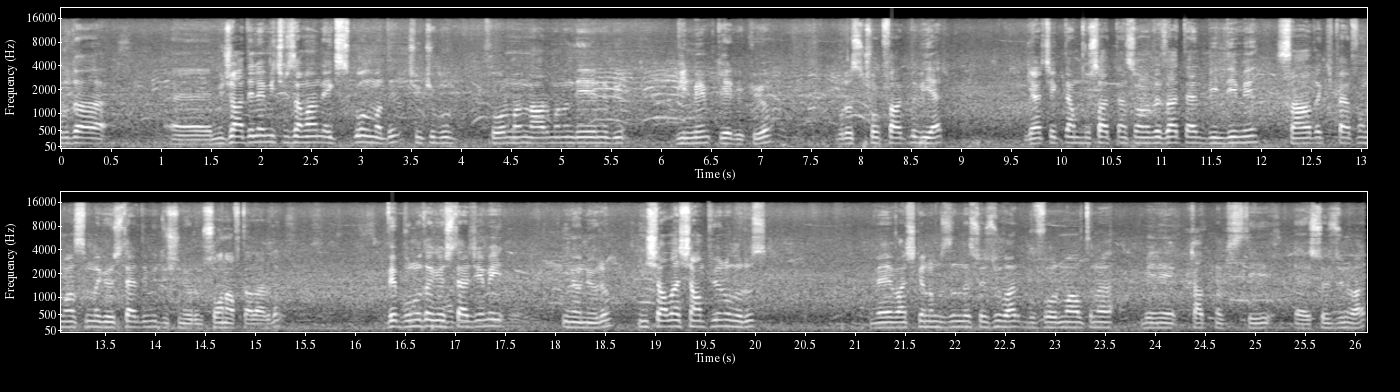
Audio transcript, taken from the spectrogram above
burada e, mücadelem hiçbir zaman eksik olmadı. Çünkü bu formanın, armanın değerini bir, bilmem gerekiyor. Burası çok farklı bir yer. Gerçekten bu saatten sonra da zaten bildiğimi sahadaki performansımla gösterdiğimi düşünüyorum son haftalarda. Ve bunu da göstereceğime inanıyorum. İnşallah şampiyon oluruz. Ve başkanımızın da sözü var. Bu forma altına beni katmak isteği e, sözünü var.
